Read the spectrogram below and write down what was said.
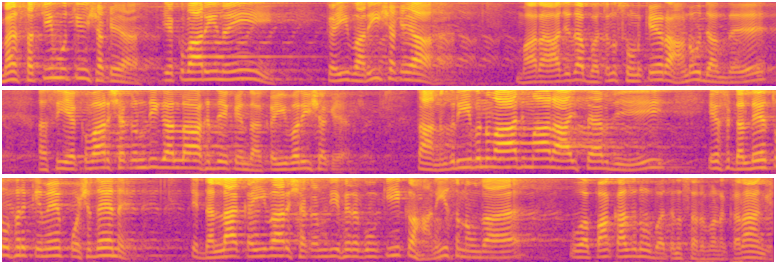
ਮੈਂ ਸੱਚੀ ਮੁੱਚੀ ਛਕਿਆ। ਇੱਕ ਵਾਰੀ ਨਹੀਂ, ਕਈ ਵਾਰੀ ਛਕਿਆ ਹੈ। ਮਹਾਰਾਜ ਦਾ ਬਚਨ ਸੁਣ ਕੇ ਹੈਰਾਨ ਹੋ ਜਾਂਦੇ। ਅਸੀਂ ਇੱਕ ਵਾਰ ਛਕਣ ਦੀ ਗੱਲ ਆਖਦੇ ਕਹਿੰਦਾ, ਕਈ ਵਾਰੀ ਛਕਿਆ। ਧੰਨ ਗਰੀਬ ਨਵਾਜ ਮਹਾਰਾਜ ਸਾਹਿਬ ਜੀ, ਇਸ ਡੱਲੇ ਤੋਂ ਫਿਰ ਕਿਵੇਂ ਪੁੱਛਦੇ ਨੇ? ਤੇ ਡੱਲਾ ਕਈ ਵਾਰ ਛਕਣ ਦੀ ਫਿਰ ਅੱਗੋਂ ਕੀ ਕਹਾਣੀ ਸੁਣਾਉਂਦਾ ਹੈ? ਉਹ ਆਪਾਂ ਕੱਲ ਨੂੰ ਬਚਨ ਸਰਵਣ ਕਰਾਂਗੇ।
